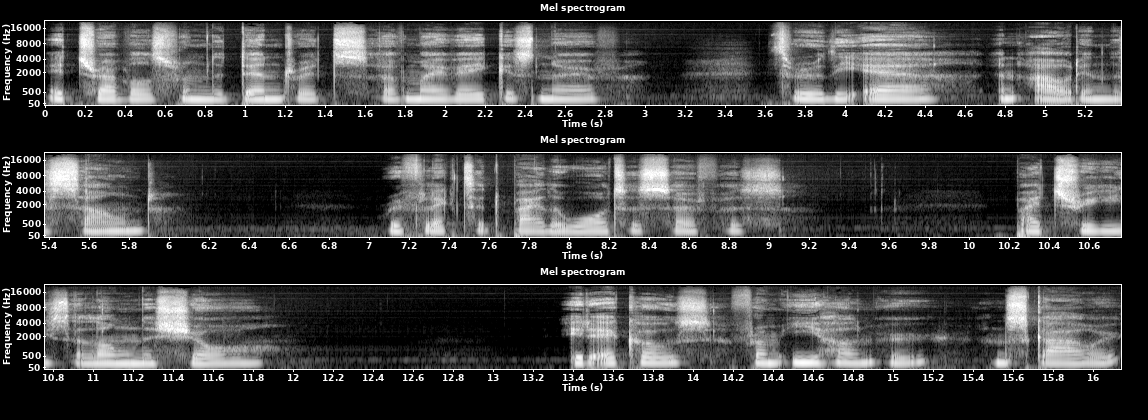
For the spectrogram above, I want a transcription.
It travels from the dendrites of my vagus nerve, through the air and out in the sound, reflected by the water surface by trees along the shore. It echoes from Iholmø and Skarø.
